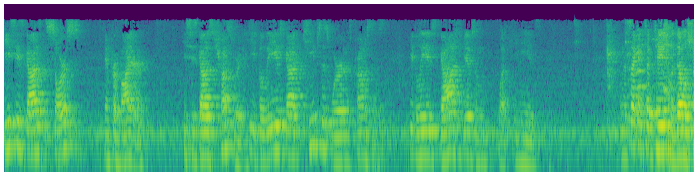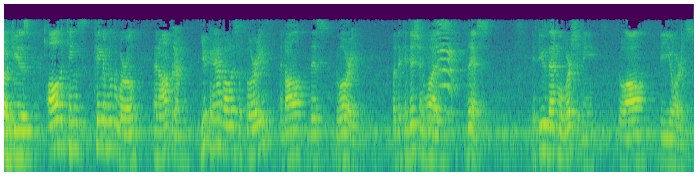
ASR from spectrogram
He sees God as the source and provider he sees God as trustworthy. He believes God keeps His word and His promises. He believes God gives him what he needs. In the second temptation, the devil showed Jesus all the kings, kingdoms of the world and offered him, You can have all this authority and all this glory. But the condition was this If you then will worship me, it will all be yours.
